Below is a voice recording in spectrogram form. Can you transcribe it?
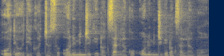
어디 어디 거쳐서 어느 민족이 박살나고 어느 민족이 박살나고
